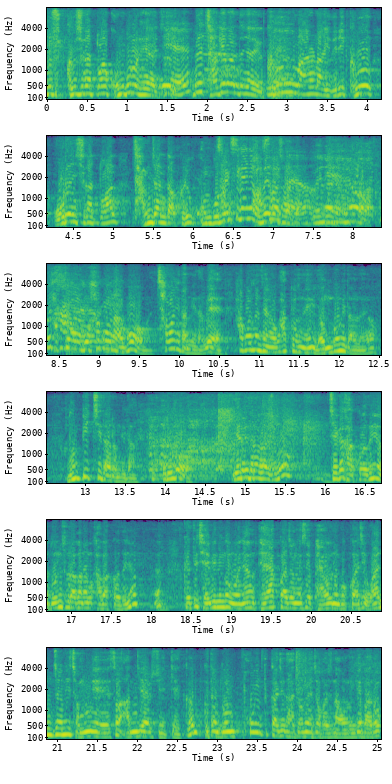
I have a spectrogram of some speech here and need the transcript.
그, 시- 그 시간 동안 공부를 해야지. 예. 왜 자게 만드냐. 이거. 그 많은 아이들이 그 오랜 시간 동안 잠잔다. 그리고 공부를 잘 시간이 밤에 가서. 한다. 왜냐면요 다 학교하고. 학원하고 차원이 답니다. 왜? 학원 선생하고 학교 선생님 연봉이 달라요. 눈빛이 다릅니다. 그리고 예를 들어가지고 제가 갔거든요. 논술학원 한번 가봤거든요. 어? 그때 재밌는 건 뭐냐면 대학 과정에서 배우는 것까지 완전히 정리해서 암기할 수 있게끔 그다음 논 포인트까지 다 정해져가지고 나오는 게 바로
